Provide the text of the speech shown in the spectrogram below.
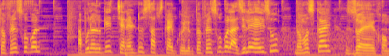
তো ফ্ৰেণ্ডসকল আপোনালোকে চেনেলটো ছাবস্ক্ৰাইব কৰি ল'ব তো ফ্ৰেণ্ডসকল আজিলৈ আহিছোঁ। নমস্কাৰ জয় অসম।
